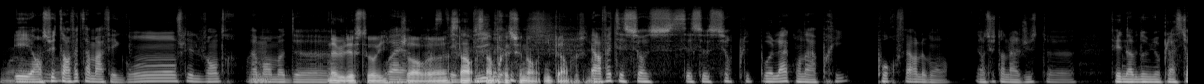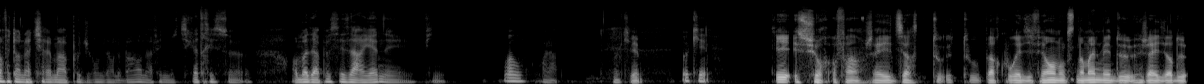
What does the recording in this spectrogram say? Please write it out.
Wow. Et ensuite, en fait, ça m'a fait gonfler le ventre, vraiment en mode. euh, On a vu les stories, Ouais, genre euh, c'est, impressionnant, hyper Et impressionnant. en fait, c'est sur- c'est ce surplus de peau-là qu'on a pris pour faire le membre. Et ensuite, on a juste euh, fait une abdominoplastie. En fait, on a tiré ma peau du ventre vers le bas. On a fait une cicatrice euh, en mode un peu césarienne et fini. Ok. Ok. Et sur, enfin, j'allais dire, tout, tout parcours est différent, donc c'est normal, mais de, j'allais dire de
